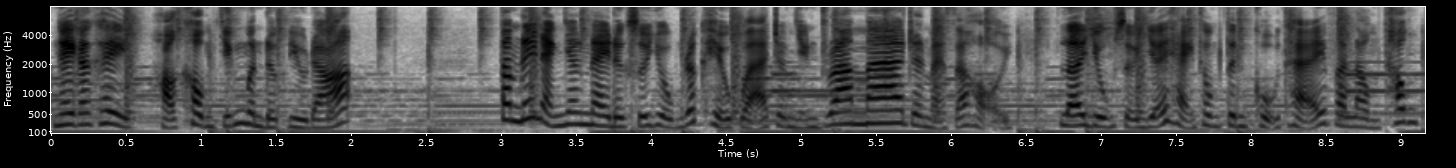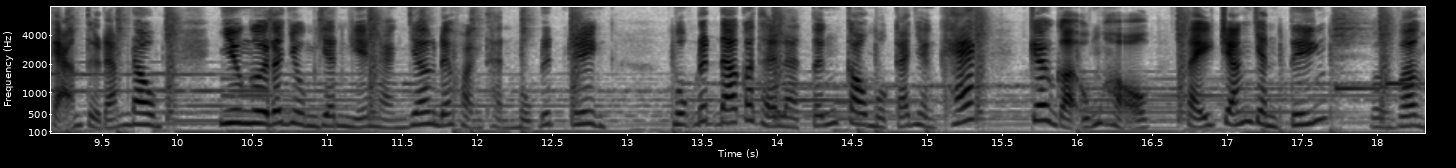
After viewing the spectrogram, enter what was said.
ngay cả khi họ không chứng minh được điều đó. Tâm lý nạn nhân này được sử dụng rất hiệu quả trong những drama trên mạng xã hội, lợi dụng sự giới hạn thông tin cụ thể và lòng thông cảm từ đám đông. Nhiều người đã dùng danh nghĩa nạn nhân để hoàn thành mục đích riêng. Mục đích đó có thể là tấn công một cá nhân khác, kêu gọi ủng hộ, tẩy trắng danh tiếng, vân vân.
